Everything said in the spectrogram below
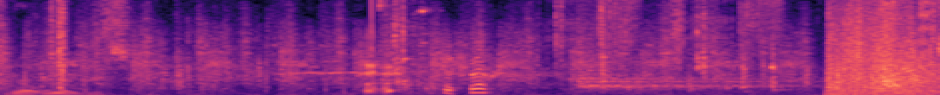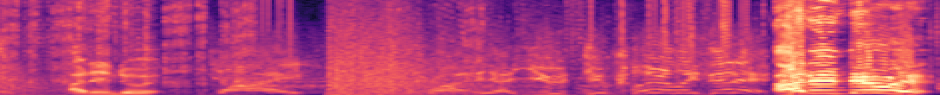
She got wings. I didn't do it. Why? Why? Yeah, you you clearly did it. I didn't do it!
